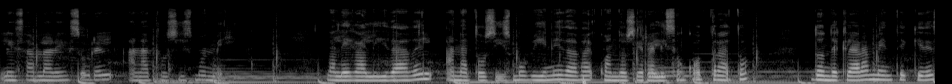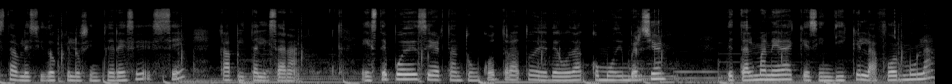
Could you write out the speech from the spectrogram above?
les hablaré sobre el anatocismo en México. La legalidad del anatocismo viene dada cuando se realiza un contrato donde claramente queda establecido que los intereses se capitalizarán. Este puede ser tanto un contrato de deuda como de inversión, de tal manera que se indique la fórmula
